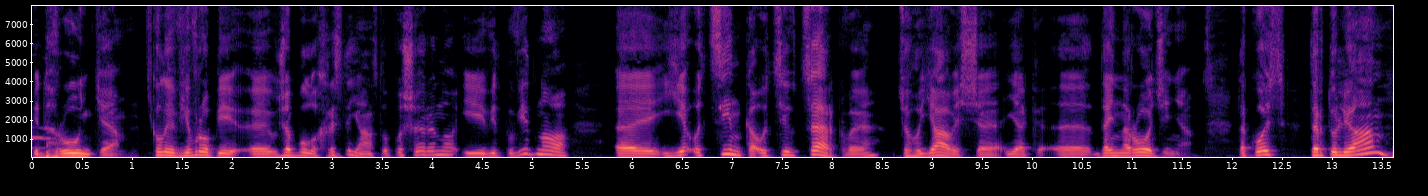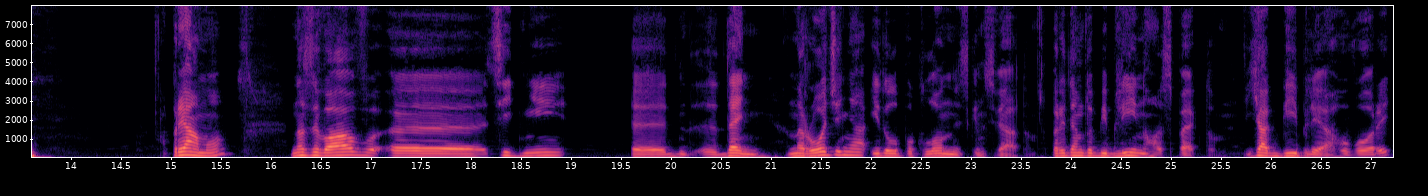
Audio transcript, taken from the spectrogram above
підґрунтя. Коли в Європі е, вже було християнство поширено, і відповідно е, є оцінка отців церкви цього явища як е, день народження. Так ось Тертуліан прямо називав ці дні день народження ідолопоклонницьким святом. Перейдемо до біблійного аспекту. Як Біблія говорить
